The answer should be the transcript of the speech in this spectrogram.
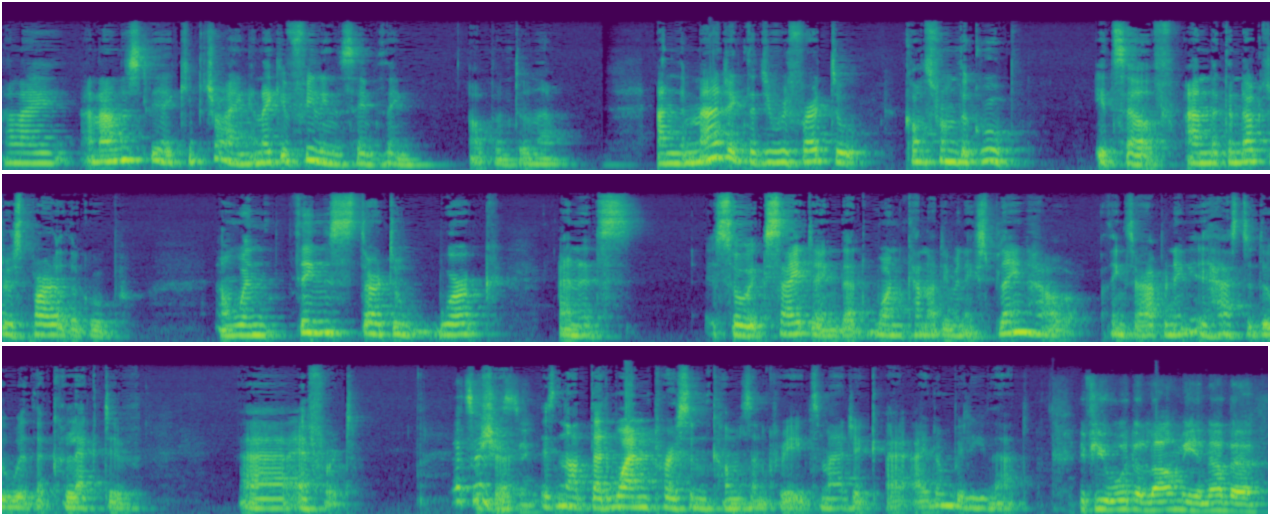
And I, and honestly, I keep trying and I keep feeling the same thing up until now. And the magic that you referred to comes from the group itself, and the conductor is part of the group. And when things start to work and it's so exciting that one cannot even explain how things are happening, it has to do with a collective uh, effort. That's interesting. Sure. It's not that one person comes and creates magic. I, I, don't believe that. If you would allow me another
